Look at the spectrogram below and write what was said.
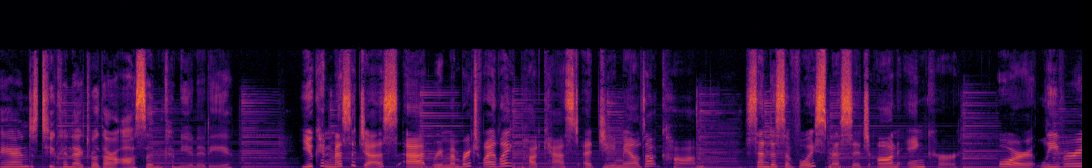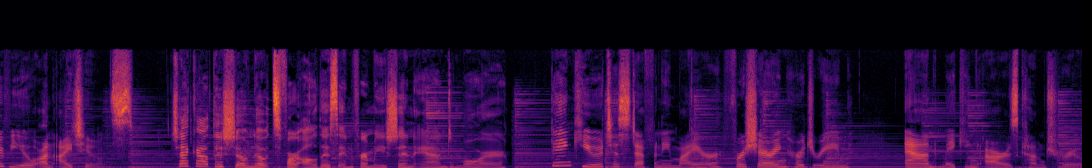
and to connect with our awesome community. You can message us at Remember Twilight Podcast at gmail.com, send us a voice message on Anchor, or leave a review on iTunes. Check out the show notes for all this information and more. Thank you to Stephenie Meyer for sharing her dream and making ours come true.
